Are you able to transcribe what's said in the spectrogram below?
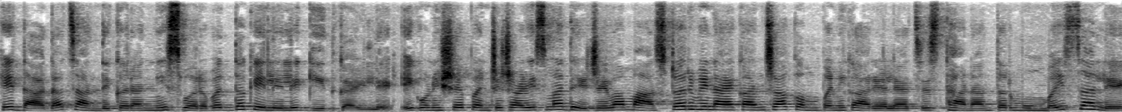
हे दादा चांदेकरांनी स्वरबद्ध केलेले गीत गायले. एकोणीसशे पंचेचाळीसमध्ये जेव्हा मास्टर विनायकांच्या कंपनी कार्यालयाचे स्थानांतर मुंबईत झाले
